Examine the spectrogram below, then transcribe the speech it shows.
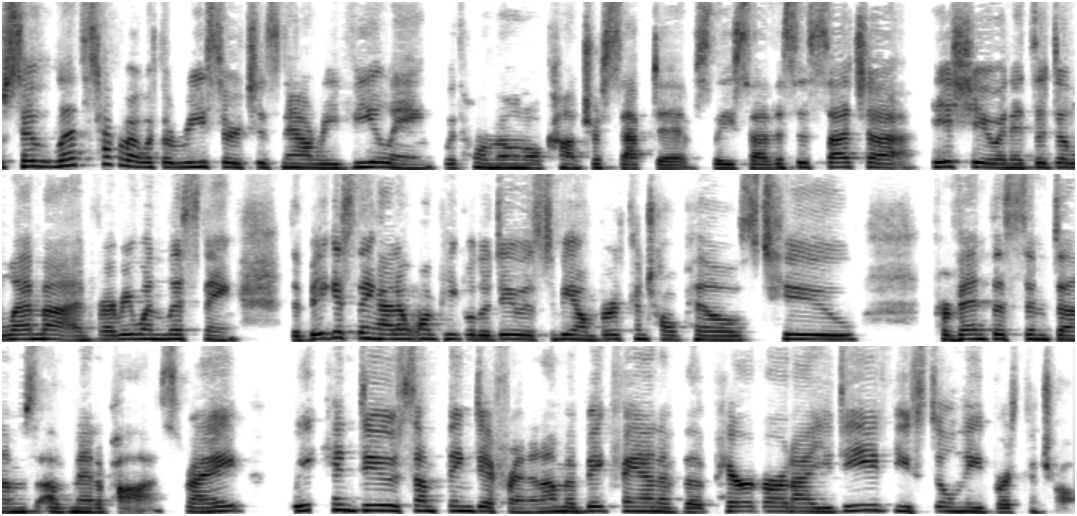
So let's talk about what the research is now revealing with hormonal contraceptives, Lisa. This is such a issue and it's a dilemma and for everyone listening, the biggest thing I don't want people to do is to be on birth control pills to prevent the symptoms of menopause, right? We can do something different. And I'm a big fan of the Paragard IUD you still need birth control,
